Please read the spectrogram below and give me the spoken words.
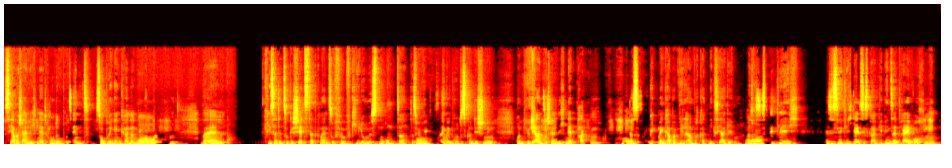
sehr wahrscheinlich nicht 100% so bringen können, wie wir Mhm. wollten, weil Chris hat jetzt so geschätzt, er hat gemeint, so fünf Kilo müssten runter, dass wir Mhm. wirklich sagen, wir haben gutes Conditioning und wir werden es wahrscheinlich nicht packen. Mhm. Das, mein Körper will einfach gerade nichts hergeben. Also Ja. es ist wirklich, es ist wirklich geisteskrank. Ich bin seit drei Wochen,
